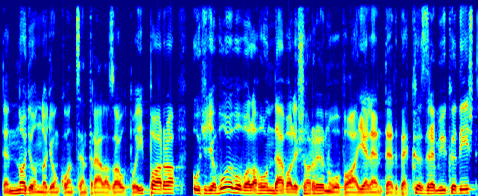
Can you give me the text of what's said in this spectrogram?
de nagyon-nagyon koncentrál az autóiparra, úgyhogy a Volvo-val, a Honda-val és a Renault-val jelentett be közreműködést.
